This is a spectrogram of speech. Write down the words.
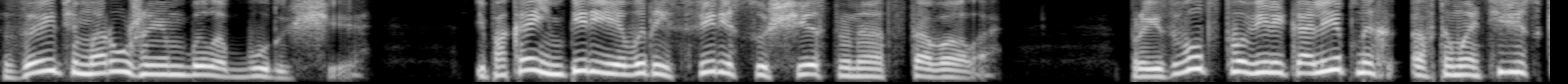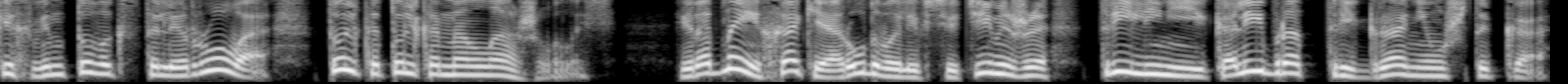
за этим оружием было будущее. И пока империя в этой сфере существенно отставала. Производство великолепных автоматических винтовок Столярова только-только налаживалось и родные хаки орудовали все теми же три линии калибра, три грани у штыка,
